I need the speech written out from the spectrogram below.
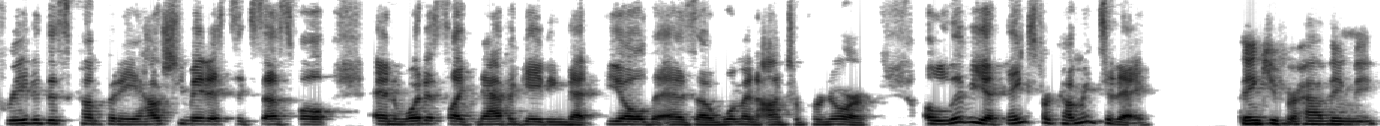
created this company, how she made it successful, and what it's like navigating that field as a woman entrepreneur. Olivia, thanks for coming today. Thank you for having me.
